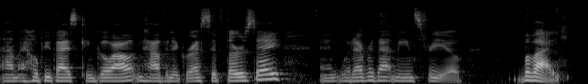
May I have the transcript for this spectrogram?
Um, I hope you guys can go out and have an aggressive Thursday, and whatever that means for you. Bye bye.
